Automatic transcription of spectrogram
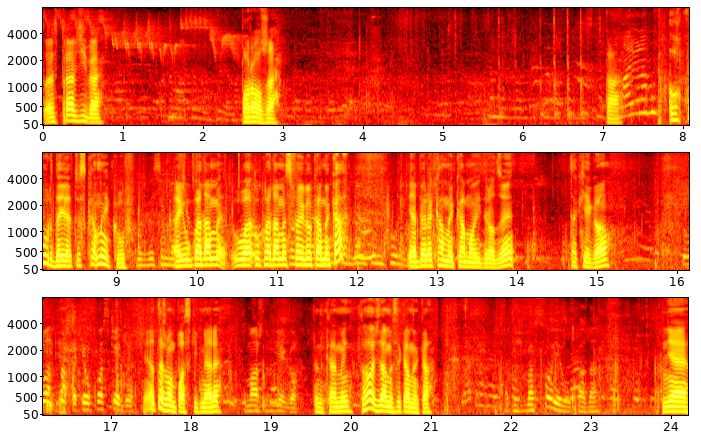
To jest prawdziwe. Poroże. Tak. O kurde, ile tu jest kamyków. Ej, układamy, układamy swojego kamyka? Ja biorę kamyka, moi drodzy. Takiego. Tu masz, masz takiego płaskiego. Ja też mam płaski w miarę, Tu masz drugiego. ten kamień. To chodź, damy sobie kamyka. A to chyba swoje układa. Nie,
